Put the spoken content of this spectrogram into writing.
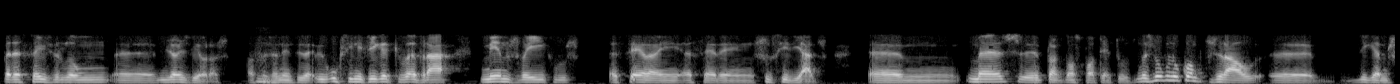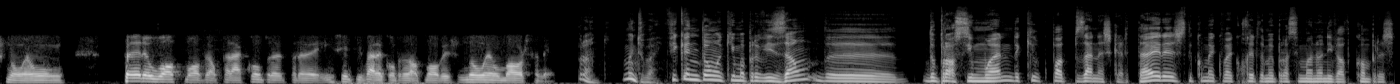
para 6,1 uh, milhões de euros. Ou seja, o que significa que haverá menos veículos a serem, a serem subsidiados. Um, mas, pronto, não se pode ter tudo. Mas no, no cômputo geral, uh, digamos que não é um. Para o automóvel, para a compra, para incentivar a compra de automóveis, não é um mau orçamento. Pronto, muito bem. Fica então aqui uma previsão de, do próximo ano, daquilo que pode pesar nas carteiras, de como é que vai correr também o próximo ano a nível de compras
